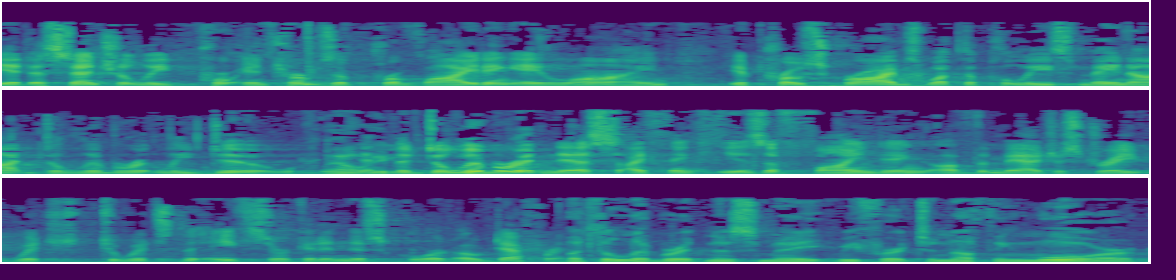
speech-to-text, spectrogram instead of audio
it essentially, in terms of providing a line, it proscribes what the police may not deliberately do. Well, and the deliberateness, I think, is a finding of the magistrate which, to which the Eighth Circuit in this court owe deference. But deliberateness may refer to nothing more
